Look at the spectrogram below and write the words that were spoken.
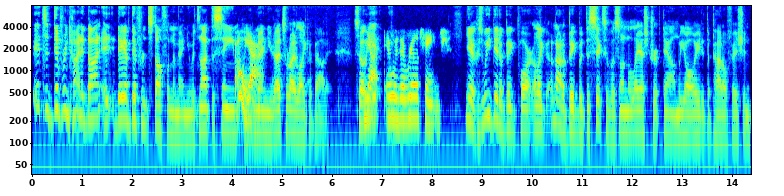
It's a different kind of don. It, they have different stuff on the menu. It's not the same Oh, yeah. menu. That's what I like about it. So yeah, yeah, it was a real change. Yeah, because we did a big part, like not a big, but the six of us on the last trip down, we all ate at the paddlefish, and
